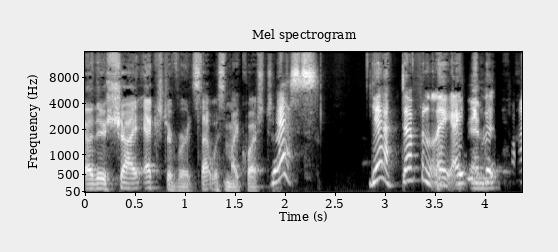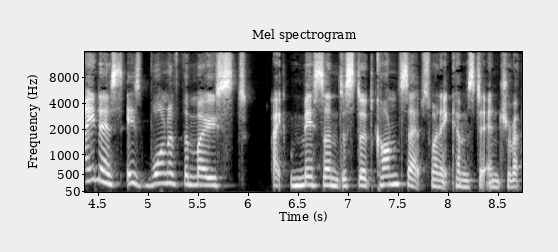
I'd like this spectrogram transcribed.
are there shy extroverts? That was my question. Yes. Yeah, definitely. I think And- that shyness is one of the most like misunderstood concepts when it comes to introvert.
